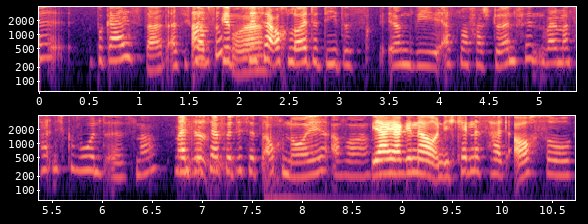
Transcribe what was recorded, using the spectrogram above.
begeistert. Also ich glaube, es gibt sicher auch Leute, die das irgendwie erstmal verstörend finden, weil man es halt nicht gewohnt ist. Ne? Es also, ist ja für dich jetzt auch neu, aber. Ja, ja, genau. Und ich kenne das halt auch so.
